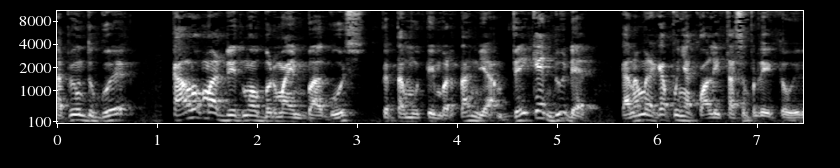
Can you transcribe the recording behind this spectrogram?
Tapi untuk gue, kalau Madrid mau bermain bagus, ketemu tim bertahan ya, they can do that karena mereka punya kualitas seperti itu.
